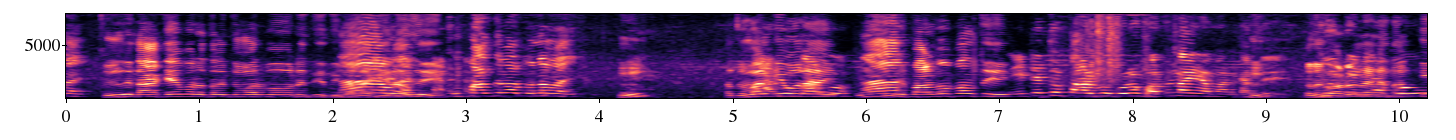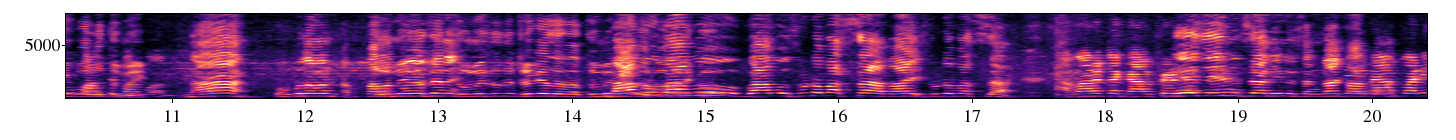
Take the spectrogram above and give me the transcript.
নাই। তুমি যদি না খেয়ে পারো তাহলে তোমার বউ ওরে দিয়ে দিবা। নাকি রাজি? পালতে পারব না ভাই। হুম? তোমার কি মনে হয়? তুমি পারব পালতি? এটা তো পারব কোনো ঘটনাই আমার কাছে। কোনো ঘটনা না, কি বলো তুমি? না বকুল আমার তুমি যদি তুমি যদি ঠকে যাও তুমি কি করবে বাবু বাবু ছোট বাচ্চা ভাই ছোট বাচ্চা। আমার একটা গার্লফ্রেন্ড আছে। ইনুসান ইনসান ভাই পারব না। পারি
